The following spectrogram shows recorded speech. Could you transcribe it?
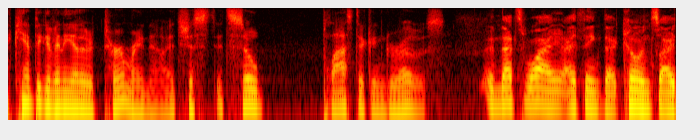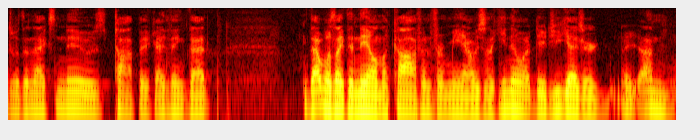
can't think of any other term right now it's just it's so plastic and gross and that's why I think that coincides with the next news topic. I think that that was like the nail in the coffin for me. I was like, you know what, dude, you guys are, I'm,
